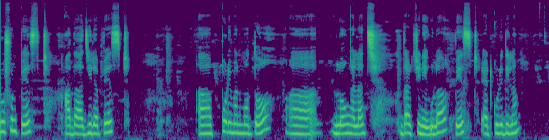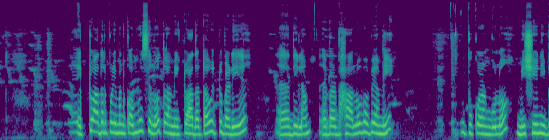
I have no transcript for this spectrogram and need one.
রসুন পেস্ট, আদা, জিরা পেস্ট পরিমাণ মতো লং এলাচ, দারচিনি এগুলা, পেস্ট অ্যাড করে দিলাম। একটু আদার পরিমাণ কম হয়েছিল, তো আমি একটু আদাটাও একটু বাড়িয়ে দিলাম। এবার ভালোভাবে আমি উপকরণগুলো মিশিয়ে নিব।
